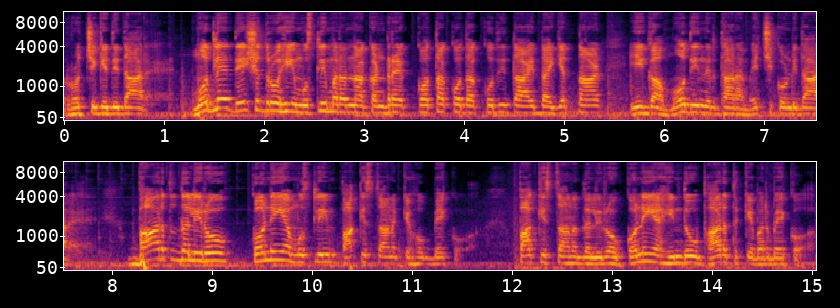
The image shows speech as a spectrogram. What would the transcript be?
ರೊಚ್ಚಿಗೆದ್ದಿದ್ದಾರೆ. ಮೊದಲೇ ದೇಶದ್ರೋಹಿ ಮುಸ್ಲಿಮರನ್ನ ಕಂಡ್ರೆ ಕೊತ ಕೊದ ಕುದಿತಾ ಇದ್ದ ಯತ್ನಾಳ್ ಈಗ ಮೋದಿ ನಿರ್ಧಾರ ಮೆಚ್ಚಿಕೊಂಡಿದ್ದಾರೆ. ಭಾರತದಲ್ಲಿರೋ ಕೊನೆಯ ಮುಸ್ಲಿಂ ಪಾಕಿಸ್ತಾನಕ್ಕೆ ಹೋಗಬೇಕು. ಪಾಕಿಸ್ತಾನದಲ್ಲಿರೋ ಕೊನೆಯ ಹಿಂದೂ ಭಾರತಕ್ಕೆ ಬರಬೇಕು.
